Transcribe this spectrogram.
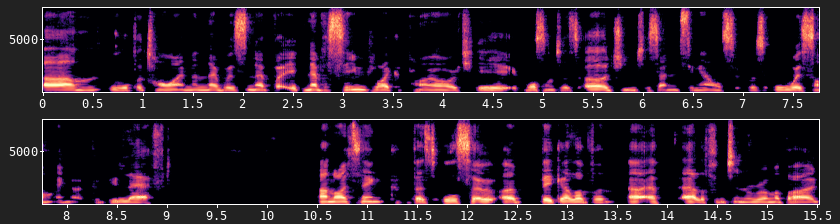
um, all the time, and there was never it never seemed like a priority. It wasn't as urgent as anything else. It was always something that could be left. And I think there's also a big elephant uh, elephant in the room about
